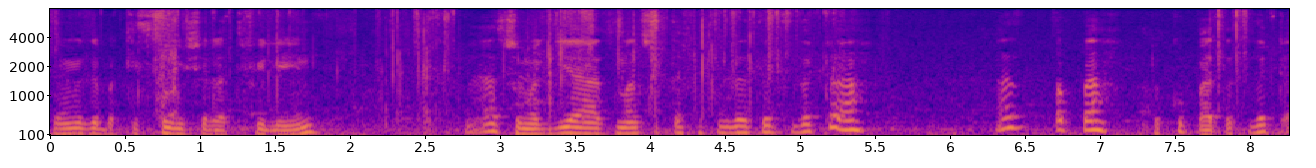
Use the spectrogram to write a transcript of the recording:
שמים את זה בכיסוי של התפילין. ואז כשמגיע הזמן שתכף לתת צדקה אז הופה, בקופת הצדקה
